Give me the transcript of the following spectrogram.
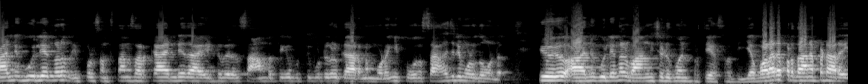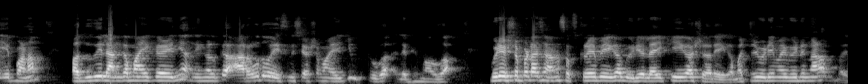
ആനുകൂല്യങ്ങളും ഇപ്പോൾ സംസ്ഥാന സർക്കാരിന്റെതായിട്ട് വരുന്ന സാമ്പത്തിക ബുദ്ധിമുട്ടുകൾ കാരണം മുടങ്ങിപ്പോകുന്ന സാഹചര്യം ഉള്ളതുകൊണ്ട് ഈ ഒരു ആനുകൂല്യങ്ങൾ വാങ്ങിച്ചെടുക്കുവാൻ പ്രത്യേകം ശ്രദ്ധിക്കുക. വളരെ പ്രധാനപ്പെട്ട അറിയിപ്പാണ്. പദ്ധതിയിൽ അംഗമായി കഴിഞ്ഞ് നിങ്ങൾക്ക് അറുപത് വയസ്സിന് ശേഷമായിരിക്കും തുക ലഭ്യമാവുക. വീഡിയോ ഇഷ്ടപ്പെട്ട ചാനൽ സബ്സ്ക്രൈബ് ചെയ്യുക വീഡിയോ ലൈക്ക് ചെയ്യുക ഷെയർ ചെയ്യുക. മറ്റൊരു വീഡിയോയുമായി വീണ്ടും കാണാം. ബൈ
